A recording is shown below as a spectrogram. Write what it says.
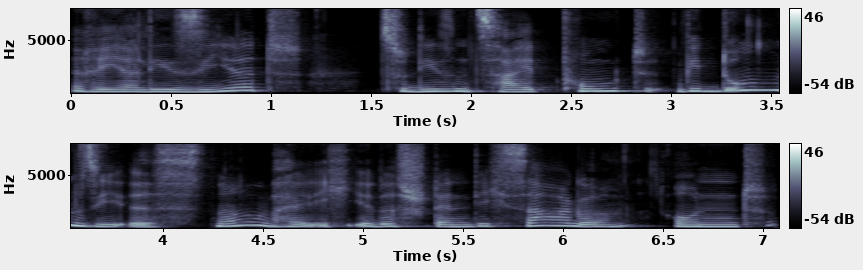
realisiert zu diesem Zeitpunkt, wie dumm sie ist, ne? weil ich ihr das ständig sage. Und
